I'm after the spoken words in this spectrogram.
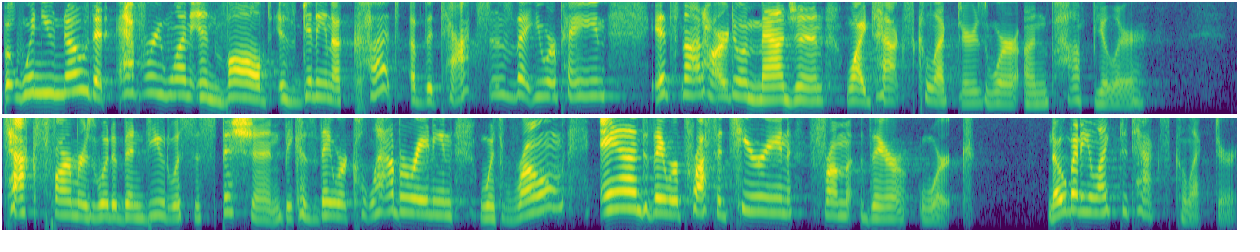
But when you know that everyone involved is getting a cut of the taxes that you are paying, it's not hard to imagine why tax collectors were unpopular. Tax farmers would have been viewed with suspicion because they were collaborating with Rome and they were profiteering from their work. Nobody liked a tax collector,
